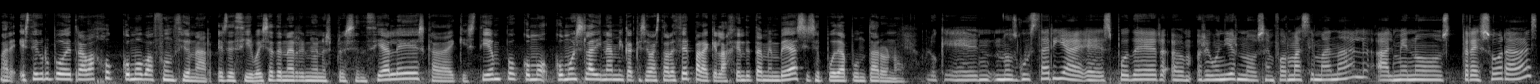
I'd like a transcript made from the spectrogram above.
Vale, ¿este grupo de trabajo cómo va a funcionar? Es decir, ¿vais a tener reuniones presenciales cada X tiempo? ¿Cómo, ¿Cómo es la dinámica que se va a establecer para que la gente también vea si se puede apuntar o no? Lo que nos gustaría es poder um, reunirnos en forma semanal, al menos tres horas,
